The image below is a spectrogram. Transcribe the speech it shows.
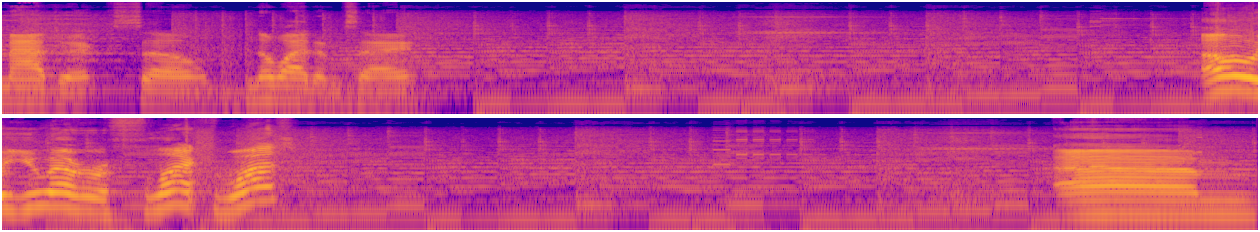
magic, so no items, eh? Oh, you have reflect, what? Um...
